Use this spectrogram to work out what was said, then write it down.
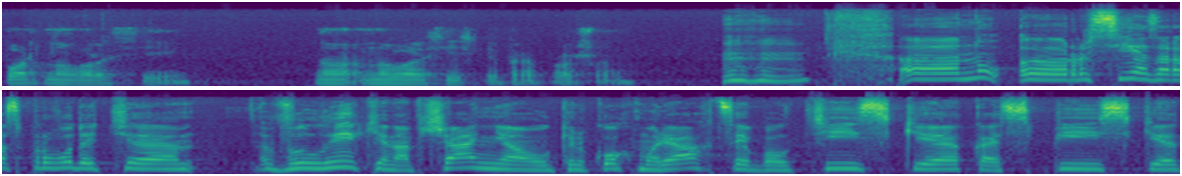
порт Новоросії. Но- Новоросійський, перепрошую. Угу. Е, ну, е, Росія зараз проводить е, великі навчання у кількох морях: це Балтійське, Каспійське,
